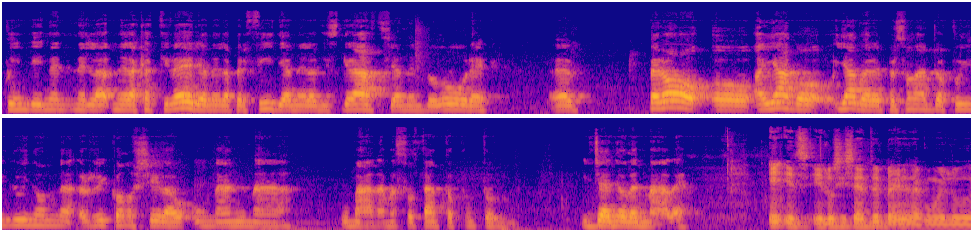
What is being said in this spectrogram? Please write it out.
quindi nel- nella, nella cattiveria, nella perfidia, nella disgrazia, nel dolore. Eh, però oh, a Iago, Iago era il personaggio a cui lui non riconosceva un'anima umana, ma soltanto appunto il genio del male. E, e- e lo si sente bene da come lo,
